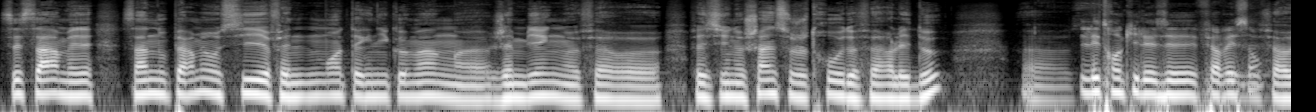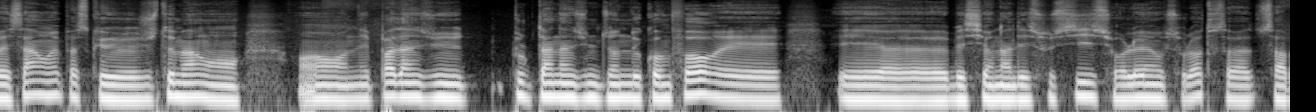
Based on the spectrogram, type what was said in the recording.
C'est ça, mais ça nous permet aussi, enfin moi techniquement, euh, j'aime bien euh, faire, euh, c'est une chance je trouve de faire les deux. Euh, Les tranquilles et les effervescents effervescents, ouais, parce que justement, on- on n'est pas dans une, tout le temps dans une zone de confort et, et euh, ben, si on a des soucis sur l'un ou sur l'autre, ça, va- ça,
